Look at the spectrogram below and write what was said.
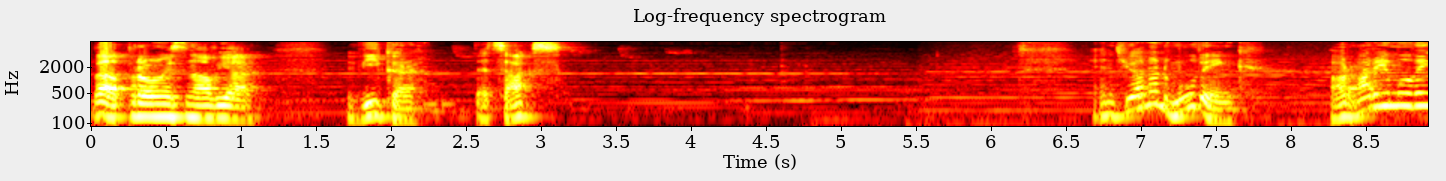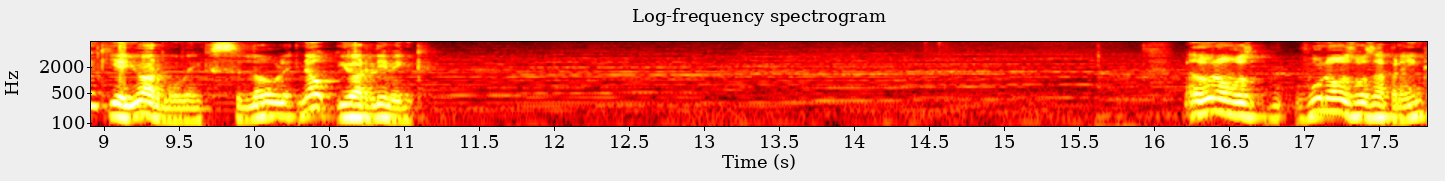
Well, problem is now we are weaker. That sucks. And you are not moving. Or are you moving? Yeah, you are moving slowly. No, you are leaving. Well, who knows, who knows what's happening?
